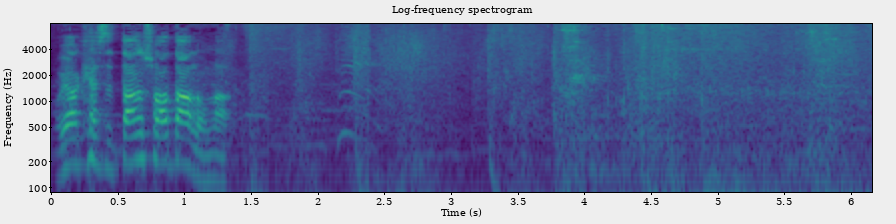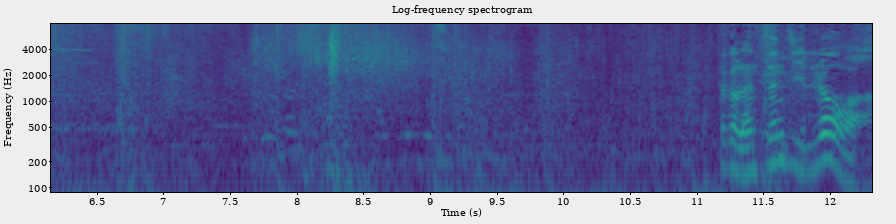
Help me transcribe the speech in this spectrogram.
我要开始单刷大龙了。这个人真的肉啊！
